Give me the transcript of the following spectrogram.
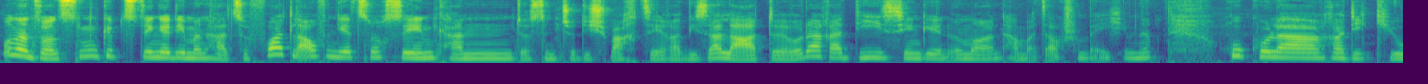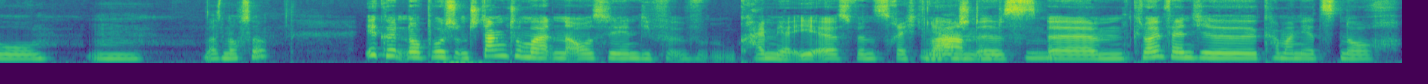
Und ansonsten gibt es Dinge, die man halt sofort laufend jetzt noch sehen kann. Das sind so die Schwachzehrer wie Salate oder Radieschen gehen immer und haben wir jetzt auch schon welche, ne? Rucola, Radicchio, hm, was noch so? Ihr könnt noch Busch- und Stangentomaten aussehen, die keimen ja eh erst, wenn es recht Ja, warm stimmt. ist. Mhm. Ähm, Knollenfenchel kann man jetzt noch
